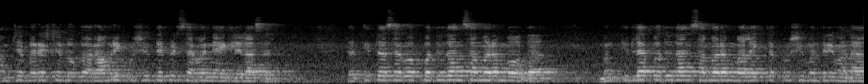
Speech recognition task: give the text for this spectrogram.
आमचे बरेचसे लोक रावरी कृषी विद्यापीठ सर्वांनी ऐकलेलं असेल. तर तिथं सर्व पदवीदान समारंभ होता. मग तिथल्या पदवीदान समारंभाला एक तर कृषी मंत्री म्हणा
